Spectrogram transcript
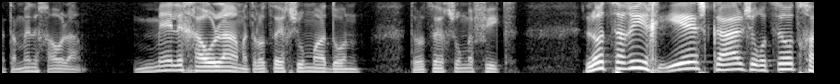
אתה מלך העולם. מלך העולם, אתה לא צריך שום מועדון, אתה לא צריך שום מפיק. לא צריך, יש קהל שרוצה אותך.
